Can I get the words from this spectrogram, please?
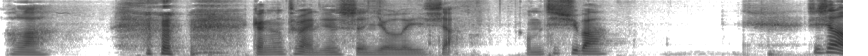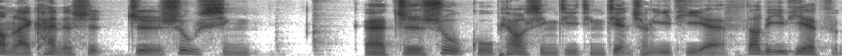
好啦，刚刚突然间神游了一下，我们继续吧。接下来我们来看的是指数型。呃，指数股票型基金简称 ETF，到底 ETF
